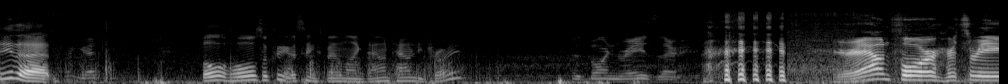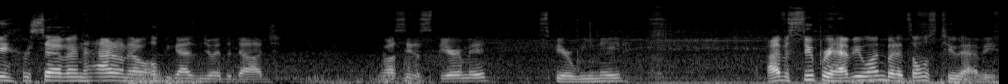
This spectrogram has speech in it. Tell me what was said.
See that. Bullet holes. Looks like this thing's been like downtown Detroit. I was born and raised there. Round four or three or seven. I don't know. Hope you guys enjoyed the Dodge. You want to see the spear made? Spear we made. I have a super heavy one, but it's almost too heavy.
